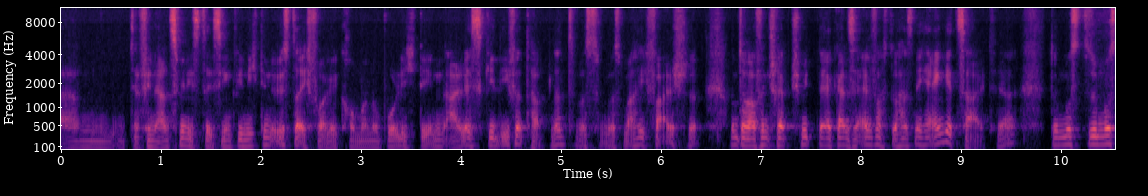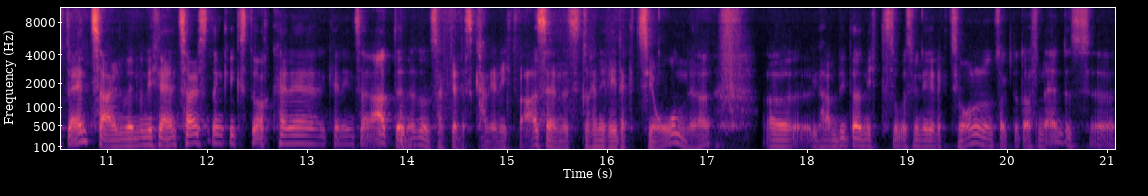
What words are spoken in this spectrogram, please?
ähm, der Finanzminister ist irgendwie nicht in Österreich vorgekommen, obwohl ich denen alles geliefert habe. Nicht? Was, was mache ich falsch? Nicht? Und daraufhin schreibt Schmidt, ja ganz einfach, du hast nicht eingezahlt. Ja? Du, musst, du musst einzahlen. Wenn du nicht einzahlst, dann kriegst du auch keine, keine Inserate. Nicht? Und sagt ja, das kann ja nicht wahr sein, das ist doch eine Redaktion. Ja? Äh, haben die da nicht sowas wie eine Redaktion? Und dann sagt er darauf, nein, das, äh,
